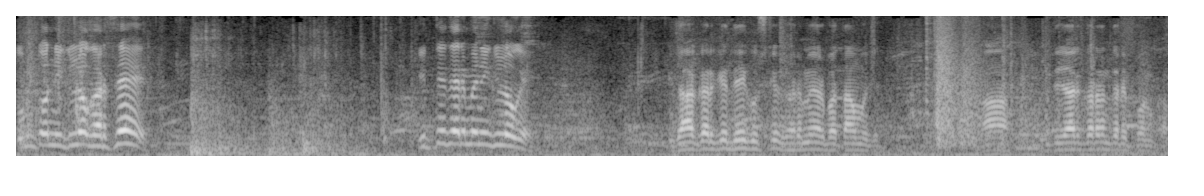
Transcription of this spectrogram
तुम तो निकलो घर से। कितनी देर में निकलोगे? जा करके देख उसके घर में और बता मुझे। हाँ इंतज़ार कर रहा हूँ तेरे फ़ोन का।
